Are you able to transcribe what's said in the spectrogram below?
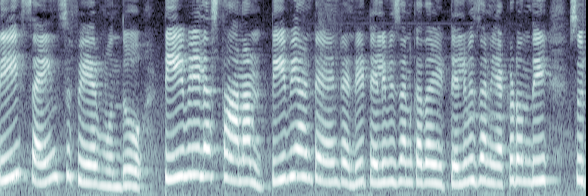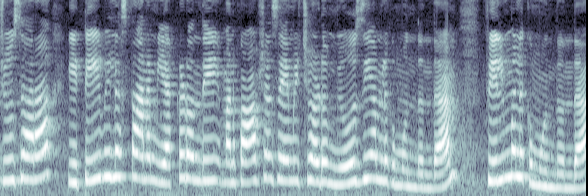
డి సైన్స్ ఫేర్ ముందు. టీవీల స్థానం టీవీ అంటే ఏంటండి? టెలివిజన్ కదా ఈ టెలివిజన్ ఎక్కడుంది? సో చూసారా ఈ టీవీల స్థానం ఎక్కడుంది? మనకు ఆప్షన్స్ ఏమి ఇచ్చాడు? మ్యూజియంలకు ముందుందా? ఫిల్ములకు ముందుందా?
